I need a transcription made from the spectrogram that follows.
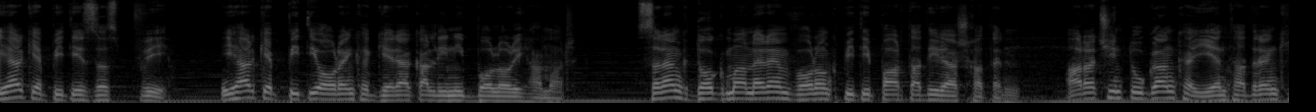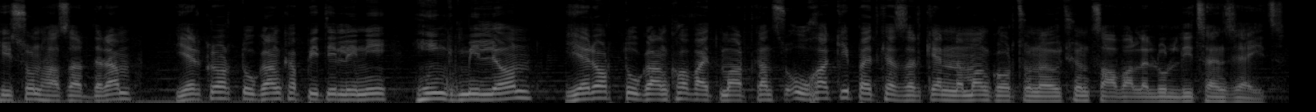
Իհարկե պիտի զսպվի։ Իհարկե պիտի օրենքը գերակա լինի բոլորի համար։ Սրանք դոգմաներ են, որոնք պիտի պարտադիր աշխատեն։ Առաջին տուգանքը ենթադրենք 50000 դրամ, երկրորդ տուգանքը պիտի լինի 5 միլիոն, երրորդ տուգանքով այդ մարդկանց ուղակի պետք է զրկեն նման գործունեություն ծավալելու լիցենզիայից։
